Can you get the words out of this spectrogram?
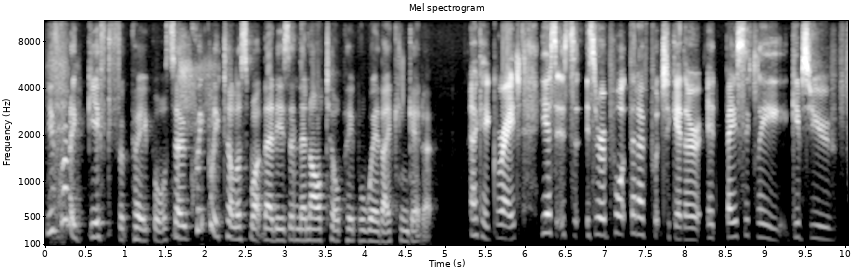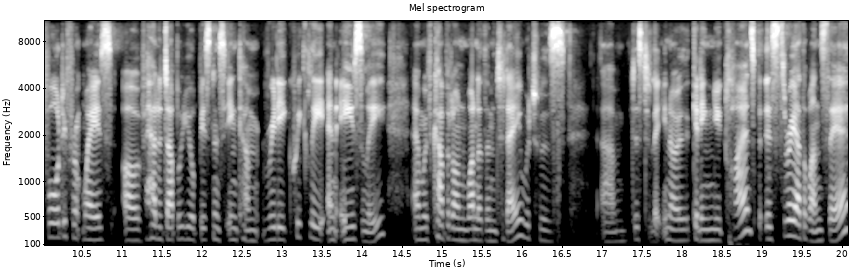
you've got a gift for people. So quickly tell us what that is, and then I'll tell people where they can get it. Okay, great. Yes, it's, it's a report that I've put together. It basically gives you four different ways of how to double your business income really quickly and easily. And we've covered on one of them today, which was um, just to let you know, getting new clients, but there's three other ones there.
